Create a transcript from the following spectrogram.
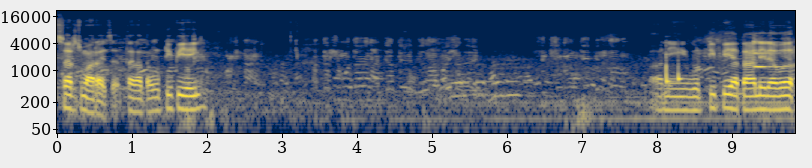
सर्च मारायचं. तर आता ओ टी पी येईल. आणि ओ टी पी आता आलेल्यावर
